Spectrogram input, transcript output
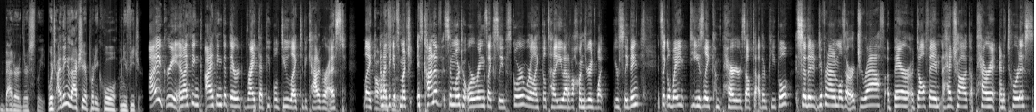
better their sleep, which I think is actually a pretty cool new feature. I agree. And I think I think that they're right that people do like to be categorized. Like, Oh, and I think it's much, it's kind of similar to Oura Ring's like sleep score, where like they'll tell you out of 100 what you're sleeping. It's like a way to easily compare yourself to other people. So the different animals are a giraffe, a bear, a dolphin, a hedgehog, a parrot, and a tortoise.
